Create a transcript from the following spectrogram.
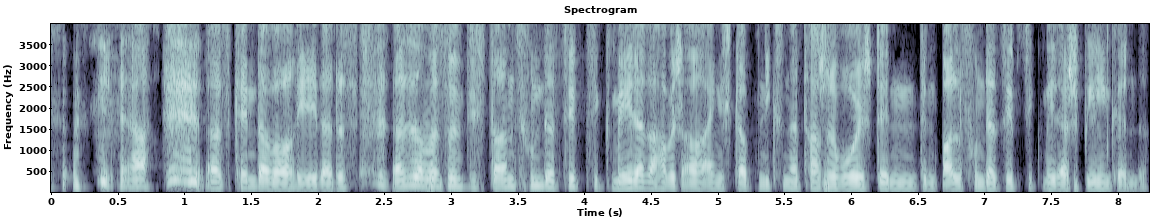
ja, das kennt aber auch jeder. Das, das ist aber so eine Distanz 170 Meter, da habe ich auch eigentlich, glaube nichts in der Tasche, wo ich den, den Ball 170 Meter spielen könnte.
